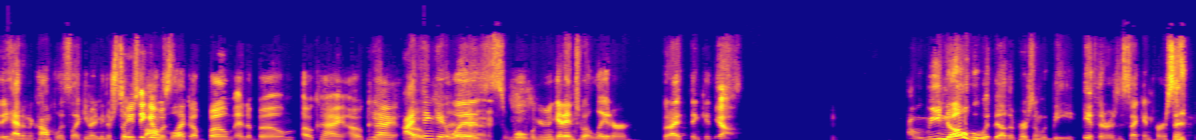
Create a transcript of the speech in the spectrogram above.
They had an accomplice, like you know what I mean. They're still so you think it was like a boom and a boom? Okay, okay. Yeah, I think it was. Well, we're gonna get into it later, but I think it's. Yeah. I mean, we know who the other person would be if there is a second person.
